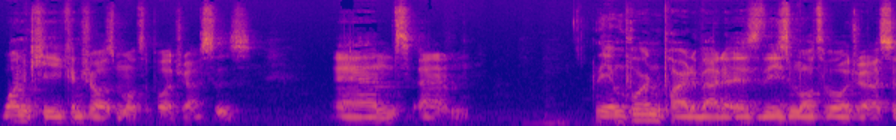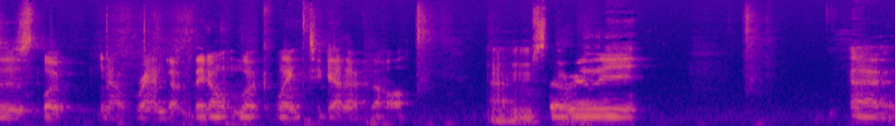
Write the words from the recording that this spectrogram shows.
one key controls multiple addresses, and um, the important part about it is these multiple addresses look you know random. They don't look linked together at all. Um, mm-hmm. So really. Uh,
